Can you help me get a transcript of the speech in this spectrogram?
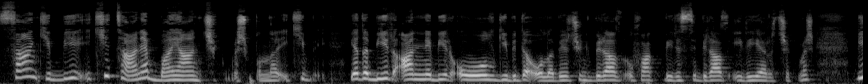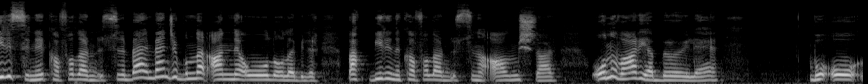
sanki bir iki tane bayan çıkmış bunlar. İki ya da bir anne bir oğul gibi de olabilir. Çünkü biraz ufak birisi biraz iri yarı çıkmış. Birisini kafalarının üstüne ben bence bunlar anne oğul olabilir. Bak birini kafalarının üstüne almışlar. Onu var ya böyle bu o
